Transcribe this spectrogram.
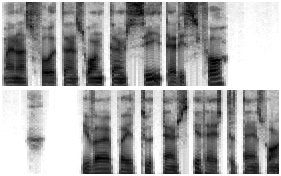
minus 4 times 1 times c, that is 4, divided by 2 times a, that is 2 times 1.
